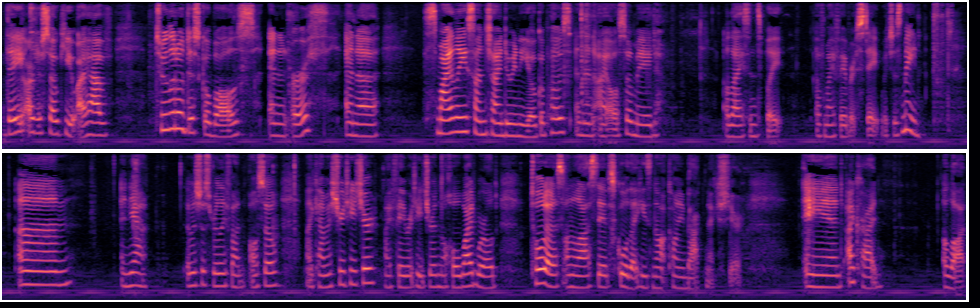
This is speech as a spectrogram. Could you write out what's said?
they are just so cute. I have two little disco balls and an earth and a smiley sunshine doing a yoga pose. And then I also made a license plate of my favorite state, which is Maine. Um, and yeah, it was just really fun. Also, my chemistry teacher, my favorite teacher in the whole wide world, told us on the last day of school that he's not coming back next year. And I cried a lot.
